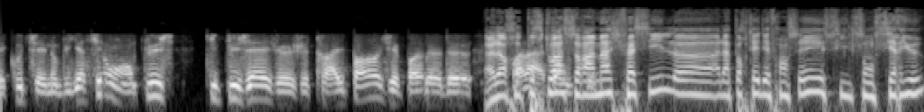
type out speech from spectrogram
écoute, c'est une obligation. En plus, qui plus est, je je travaille pas, j'ai pas de. de- Alors voilà, pour toi, donc, sera un match facile à la portée des Français s'ils sont sérieux?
